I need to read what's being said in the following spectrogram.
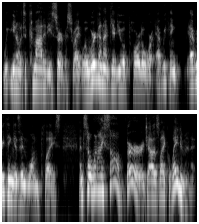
you know it's a commodity service right? Well we're going to give you a portal where everything everything is in one place. And so when i saw verge i was like wait a minute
